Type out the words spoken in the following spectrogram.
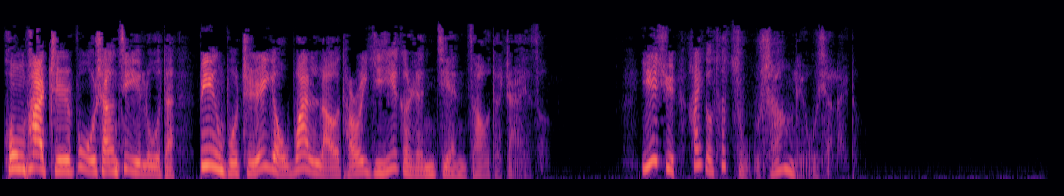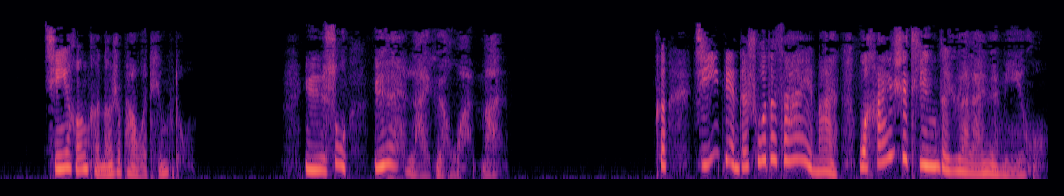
恐怕纸簿上记录的并不只有万老头一个人建造的宅子，也许还有他祖上留下来的。秦一恒可能是怕我听不懂，语速越来越缓慢。可即便他说的再慢，我还是听得越来越迷糊。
